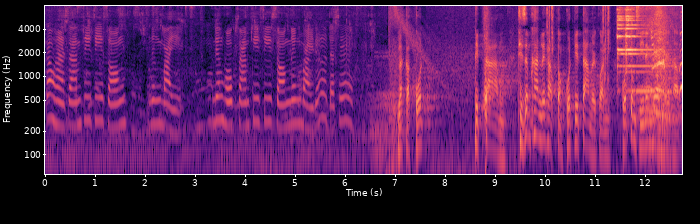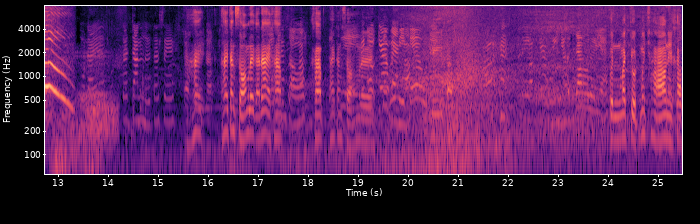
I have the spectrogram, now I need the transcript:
เก้าห้าสามสี่สี่สองหนึ่งใบหนึ่งหกสามสี่สี่สองหนึ่งใบเด้อแต่เซ่แล้วก็กดติดตามที่สำคัญเลยครับ ต้องกดติดตามไว้ก่อน กดตรงสีแดงๆเลยครับ ผู้ใดตาจันหรือตาเซ ให้ให้ทั้งสองเลยก็ได้ครับทั้งสองเนาะครับ ให้ทั้งสองเลยแก้วแบ่งเหรอมีครับดังเลยอะ คนมาจุดเมื่อเช้านี่ครับ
